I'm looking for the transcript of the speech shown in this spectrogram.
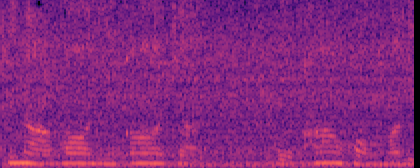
ที่นาพ่อนี้ก็จะปลูกข้าวหอมมะลิ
